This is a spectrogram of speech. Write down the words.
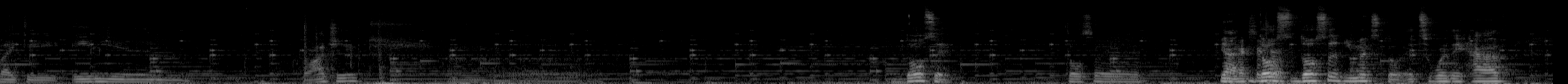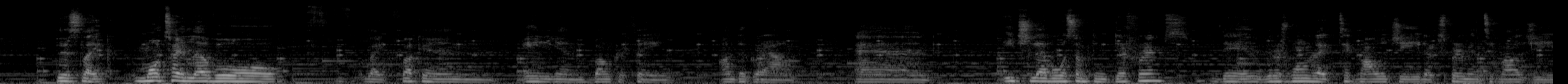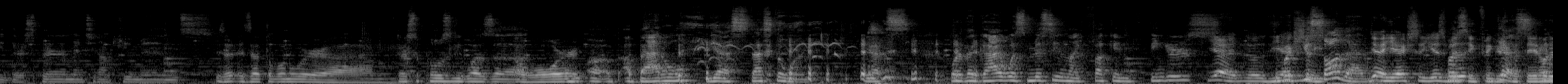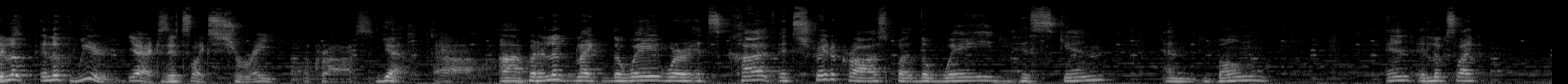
like a alien project uh, Dulce. Dulce. Yeah, Mexico? Dulce, Dulce, New Mexico. It's where they have this like multi-level, like fucking alien bunker thing underground, and each level is something different. they there's one like technology. They're experimenting technology. They're experimenting on humans. Is that is that the one where um, There supposedly was a a war? a, a, a battle. yes, that's the one. Yes, where the guy was missing like fucking fingers. Yeah, no, but actually. you saw that. yeah, he actually is But missing it- fingers, Yes, but they don't. it looked it looked weird. yeah, because it's like straight across. Yeah. Ah. Uh, but it looked like the way where it's cut, it's straight across, but the way his skin and bone end, it looks like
